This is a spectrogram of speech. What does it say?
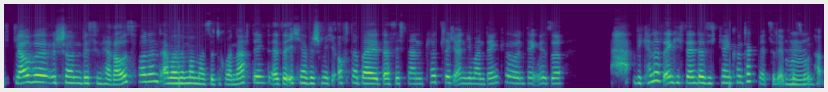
ich glaube, schon ein bisschen herausfordernd, aber wenn man mal so drüber nachdenkt, also ich erwische mich oft dabei, dass ich dann plötzlich an jemanden denke und denke mir so, wie kann das eigentlich sein, dass ich keinen Kontakt mehr zu der mhm. Person mhm. habe?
